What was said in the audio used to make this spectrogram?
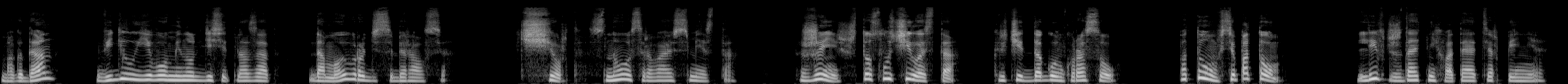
«Богдан?» Видел его минут десять назад. Домой вроде собирался. Черт, снова срываюсь с места. «Жень, что случилось-то?» — кричит догонку Расул. «Потом, все потом». Лифт ждать не хватает терпения.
